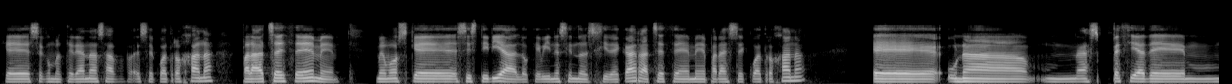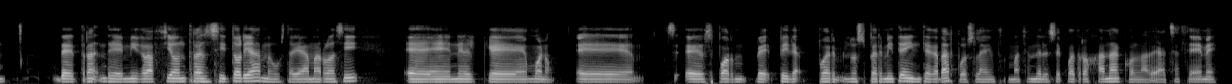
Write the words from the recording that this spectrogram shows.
que se convertirían a SAP S4 HANA. Para HCM, vemos que existiría lo que viene siendo el SIDECAR, HCM para S4 HANA, una, una, especie de, de, migración transitoria, me gustaría llamarlo así, en el que, bueno, nos permite integrar pues, la información del S4 HANA con la de HCM.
